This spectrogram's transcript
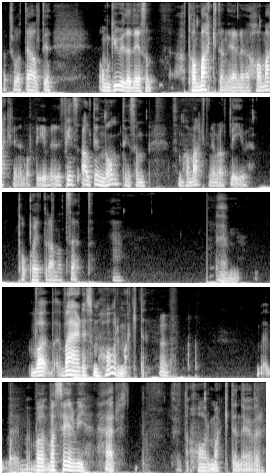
Jag tror att det alltid, om Gud är det som tar makten eller har makten i vårt liv. Det finns alltid någonting som, som har makten i vårt liv på, på ett eller annat sätt. Mm. Um, vad, vad är det som har makten? Mm. Vad, vad säger vi här? Har makten över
